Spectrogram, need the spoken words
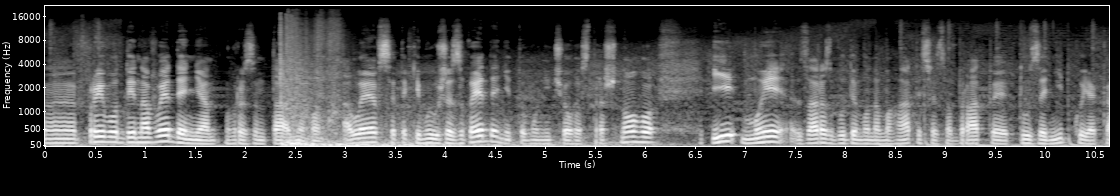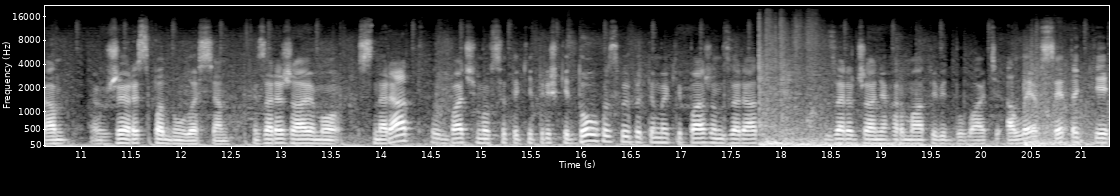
е, приводи наведення горизонтального, але все-таки ми вже зведені, тому нічого страшного. І ми зараз будемо намагатися забрати ту зенітку, яка вже респанулася. Заряджаємо снаряд, бачимо все-таки трішки довго з вибитим екіпажем заряд заряджання гармати відбувати, але все-таки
